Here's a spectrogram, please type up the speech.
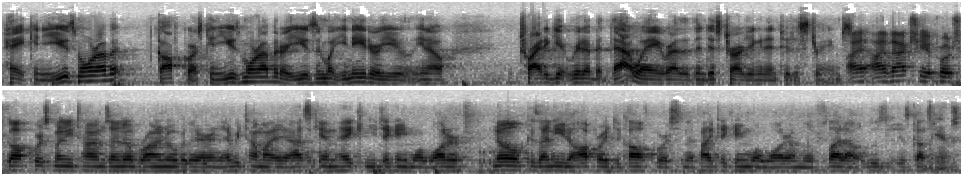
hey, can you use more of it? Golf course, can you use more of it? Are you using what you need? Or you, you know, try to get rid of it that way rather than discharging it into the streams. I, I've actually approached the golf course many times. I know Brian over there, and every time I ask him, hey, can you take any more water? No, because I need to operate the golf course, and if I take any more water, I'm going to flat out lose his customers.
